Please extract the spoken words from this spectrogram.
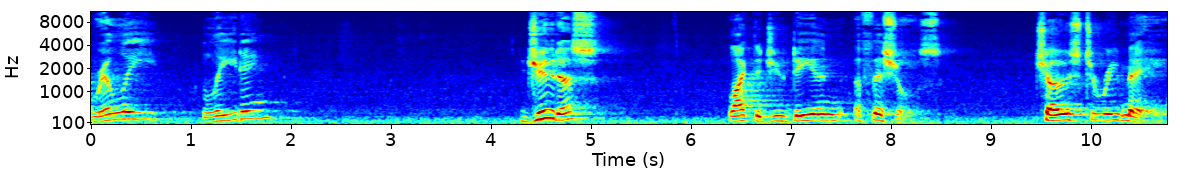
really leading? Judas, like the Judean officials, chose to remain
